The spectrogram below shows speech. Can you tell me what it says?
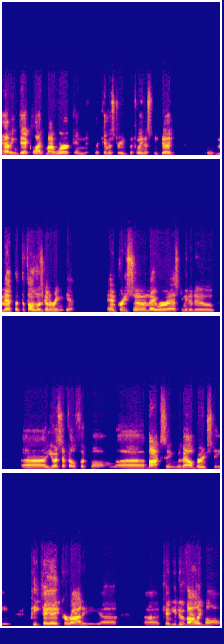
having Dick like my work and the chemistry between us be good meant that the phone was going to ring again. And pretty soon they were asking me to do uh, USFL football, uh, boxing with Al Bernstein, PKA karate. Uh, uh, can you do volleyball?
